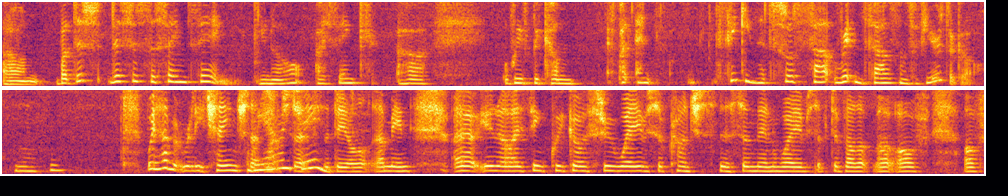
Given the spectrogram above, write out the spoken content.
Um, but this this is the same thing, you know. I think uh, we've become, but and thinking that this was written thousands of years ago. Mm-hmm. We haven't really changed that We much. haven't That's the deal. I mean, uh, you know, I think we go through waves of consciousness and then waves of development of of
